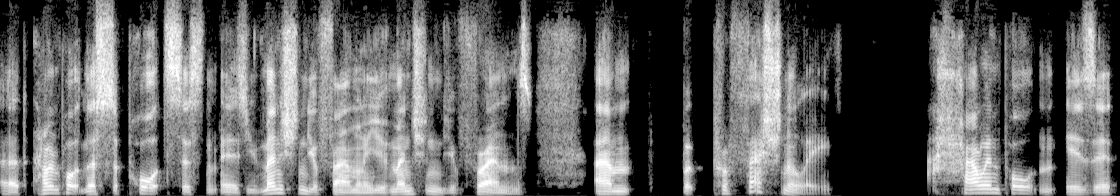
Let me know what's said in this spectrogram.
uh, how important the support system is. You've mentioned your family, you've mentioned your friends. Um, but professionally, how important is it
